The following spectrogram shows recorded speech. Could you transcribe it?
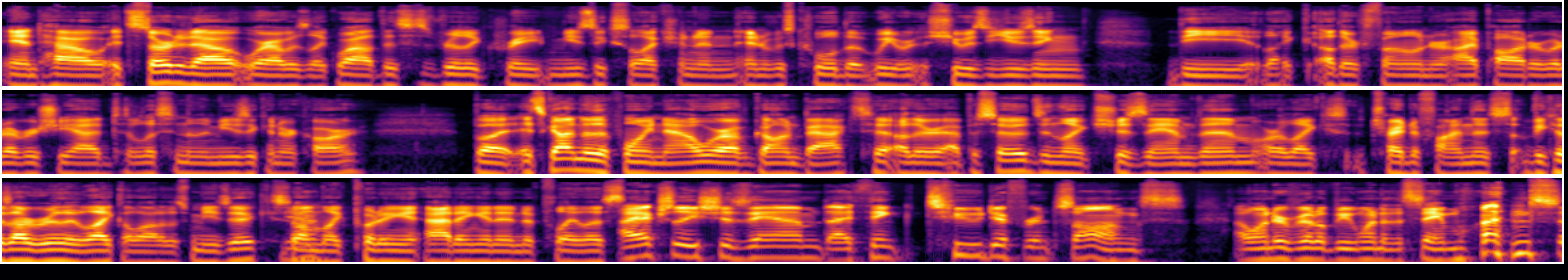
and how it started out where I was like, wow, this is really great music selection. And, and it was cool that we were, she was using the like other phone or iPod or whatever she had to listen to the music in her car. But it's gotten to the point now where I've gone back to other episodes and like Shazammed them or like tried to find this because I really like a lot of this music. So yeah. I'm like putting it, adding it into playlists. I actually Shazammed, I think, two different songs. I wonder if it'll be one of the same ones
